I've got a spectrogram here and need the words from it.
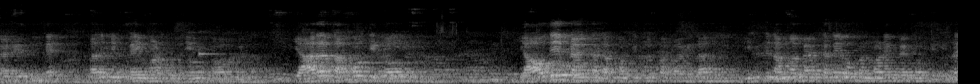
ವ್ಯಾಲಿಡ್ ಇರುತ್ತೆ. ಅದನ್ನ ನೀವು ಕ್ಲೈಮ್ ಮಾಡ್ಬೋದು, ಏನು ಪ್ರಾಬ್ಲಮ್ ಇಲ್ಲ. ಯಾರಾದ್ರೂ ಅಕೌಂಟ್ ಇರೋ ಯಾವುದೇ ಬ್ಯಾಂಕಲ್ಲಿ ಅಕೌಂಟ್ ಇದ್ರೂ ಪರವಾಗಿಲ್ಲ. ಇಲ್ಲಿ ನಮ್ಮ ಬ್ಯಾಂಕಲ್ಲೇ ಓಪನ್ ಮಾಡಿರ್ಬೇಕು ಅಂತಿಲ್ಲ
